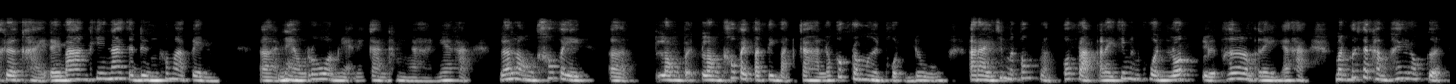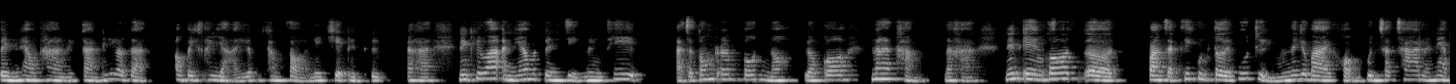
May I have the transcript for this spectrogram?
เครือข่ายใดบ้างที่น่าจะดึงเข้ามาเป็นแนวร่วมเนี่ยในการทำงานเนี่ยค่ะแล้วลองเข้าไป ลองลองเข้าไปปฏิบัติการแล้วก็ประเมินผลดู อะไรที่มันต้องปรับก็ปรับอะไรที่มันควรลดหรือเพิ่มอะไรอย่างเงี้ยค่ะ มันก็จะทำให้เราเกิดเป็นแนวทางในการที่เราจะเอาไปขยายหรือไปทำต่อในเขตอื่นๆนะคะนี่คิดว่าอันนี้มันเป็นสิ่งหนึ่งที่อาจจะต้องเริ่มต้นเนาะแล้วก็น่าทำนะคะนั่นเองก็ฟังจากที่คุณเตยพูดถึงนโยบายของคุณชัดชาติแล้วเนี่ย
